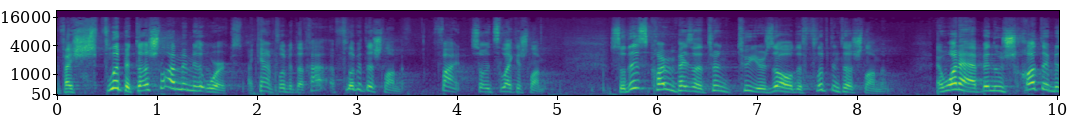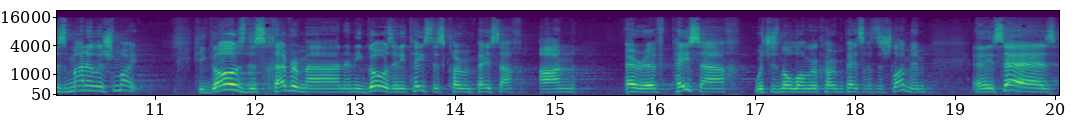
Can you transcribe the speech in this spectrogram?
if I flip it to a shlamim, it works. I can't flip it to flip it to shlamim. Fine. So it's like a shlamim. So this korban Pesach that turned two years old, it flipped into a shlamim. And what happened? He goes, this Chever man, and he goes and he takes this korban Pesach on Erev Pesach, which is no longer korban Pesach, it's a Shlamim, and he says,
